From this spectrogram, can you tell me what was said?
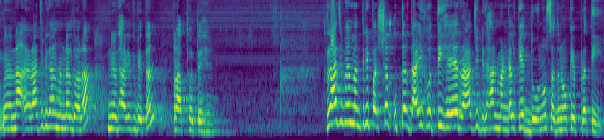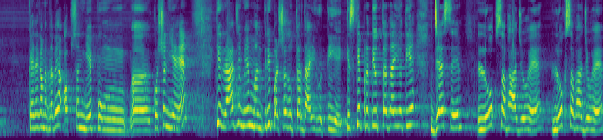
राज्य विधानमंडल द्वारा निर्धारित वेतन प्राप्त होते हैं। राज्य में मंत्री परिषद उत्तरदायी होती है राज्य विधानमंडल के दोनों सदनों के प्रति। कहने का मतलब है ऑप्शन ये क्वेश्चन ये है कि राज्य में मंत्री परिषद उत्तरदायी होती है। किसके प्रति उत्तरदायी होती है? जैसे लोकसभा जो है, लोकसभा जो है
